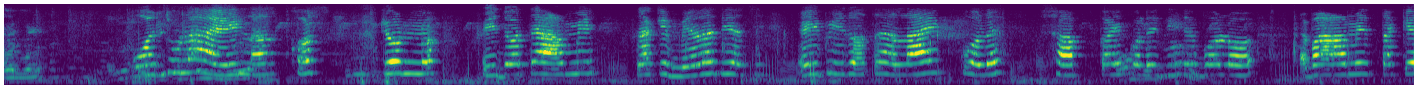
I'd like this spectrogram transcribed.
আবার বলো। বন্ধুরা এই রাক্ষস জন্য ভিডিওতে আমি তাকে মেরে দিয়েছি। এই ভিডিওতে লাইক করে সাবস্ক্রাইব করে দিতে বলো এবার আমি তাকে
